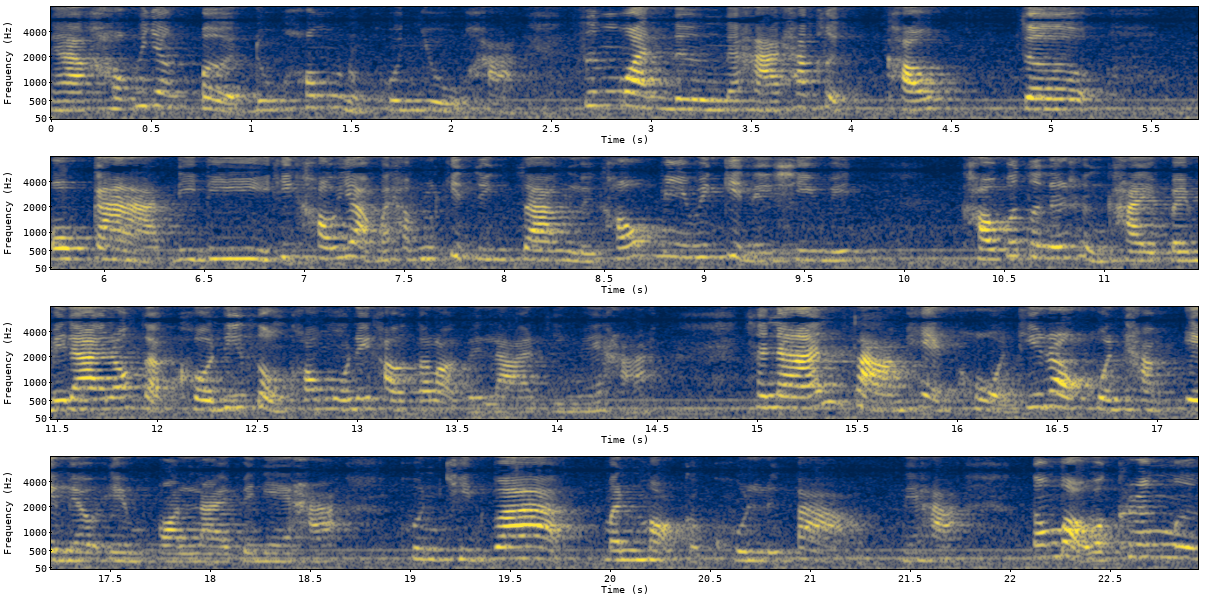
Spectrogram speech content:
นะคะเขาก็ยังเปิดดูข้อมูลของคุณอยู่ค่ะ ซึ่งวันหนึ่งนะคะ ถ้าเกิดเขาเจอโอกาสดีๆ ที่เขาอยากมาทำธุรกิจจริงจังหรือเขามีวิกฤตในชีวิต เขาก็จะนึกถึงใครไปไม่ได้นอกจากคนที่ส่งข้อมูลให้เขาตลอดเวลาจริงไหมคะ ฉะนั้น 3 เหตุผลที่เราควรทำ MLM ออนไลน์เป็นไงคะ คุณคิดว่ามันเหมาะกับคุณหรือเปล่านะคะต้องบอกว่าเครื่องมือ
